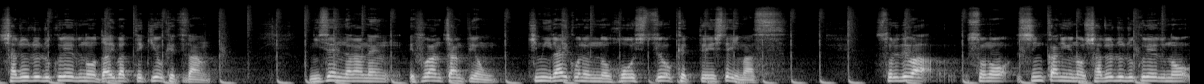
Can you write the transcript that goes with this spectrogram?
シャルル・ルクレールの大抜擢を決断。2007年 F1 チャンピオンキミ・ライコネンの放出を決定しています。それではその新加入のシャルル・ルクレールの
